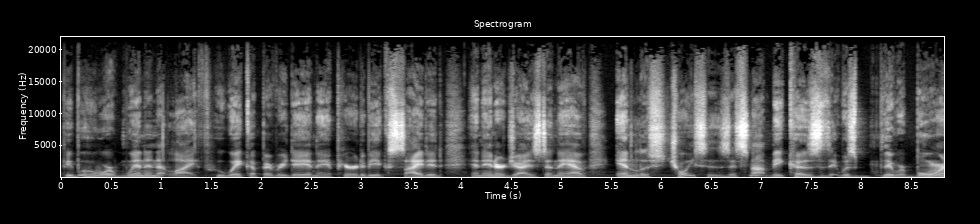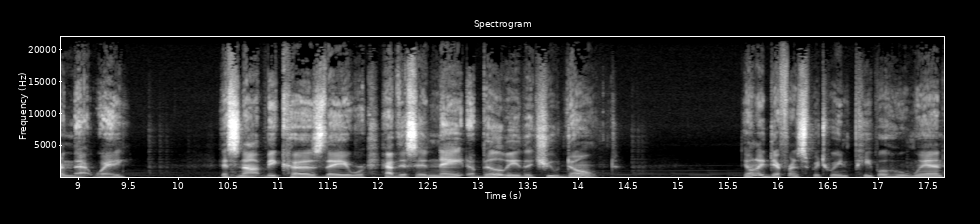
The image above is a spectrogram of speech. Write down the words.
people who are winning at life, who wake up every day and they appear to be excited and energized and they have endless choices. It's not because it was they were born that way. It's not because they were have this innate ability that you don't. The only difference between people who win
